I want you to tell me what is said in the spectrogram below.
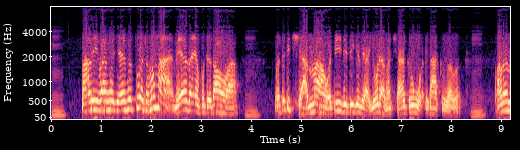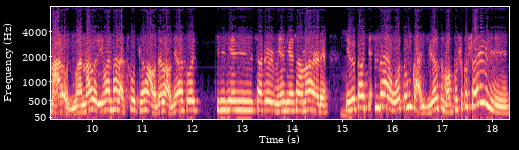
嗯。拿了一万块钱，说做什么买卖呀？咱也不知道啊。嗯。我这个钱吧，我弟弟这个脸有两个钱搁我这嘎搁着。嗯。完了拿走一万，拿走一万，他俩处挺好的。老娘说今天上这儿，明天上那儿的。你说到现在，我总感觉怎么不是个事儿呢？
